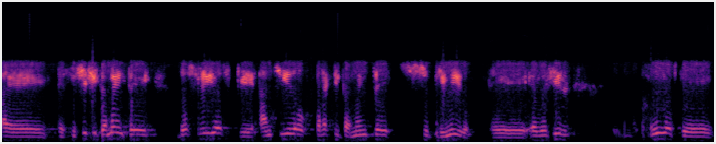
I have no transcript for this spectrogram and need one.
eh, específicamente dos ríos que han sido prácticamente suprimidos. es decir, ríos que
